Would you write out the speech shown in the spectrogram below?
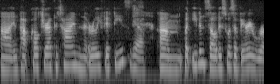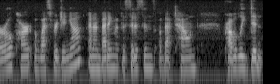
uh, in pop culture at the time in the early 50s. Yeah. Um, but even so, this was a very rural part of West Virginia, and I'm betting that the citizens of that town probably didn't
